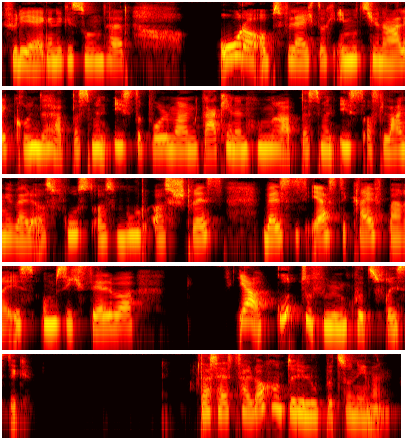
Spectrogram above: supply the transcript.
für die eigene Gesundheit. Oder ob es vielleicht auch emotionale Gründe hat, dass man isst, obwohl man gar keinen Hunger hat, dass man isst aus Langeweile, aus Frust, aus Wut, aus Stress, weil es das erste Greifbare ist, um sich selber ja gut zu fühlen kurzfristig. Das heißt halt auch unter die Lupe zu nehmen.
